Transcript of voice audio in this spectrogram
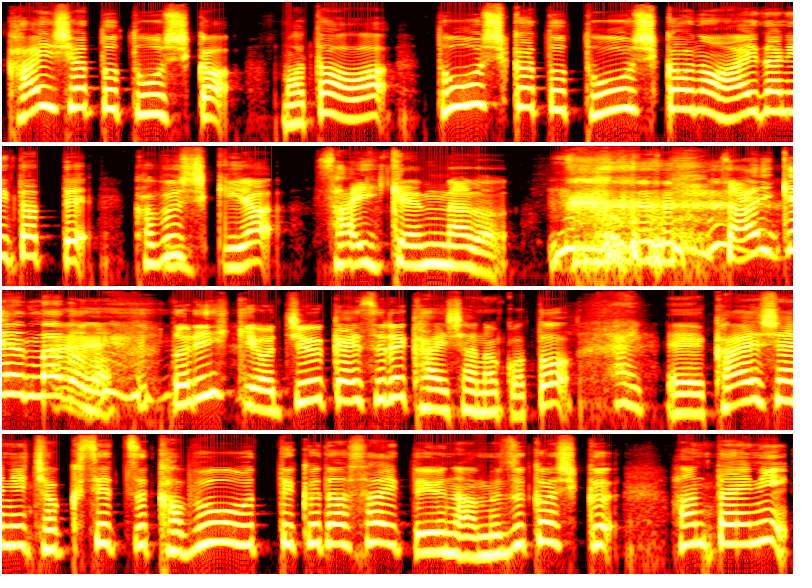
会社と投資家または投資家と投資家の間に立って株式や債券など 債券などのはい。取引を仲介する会社のこと、はい。えー会社に直接株を売ってくださいというのは難しく反対に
